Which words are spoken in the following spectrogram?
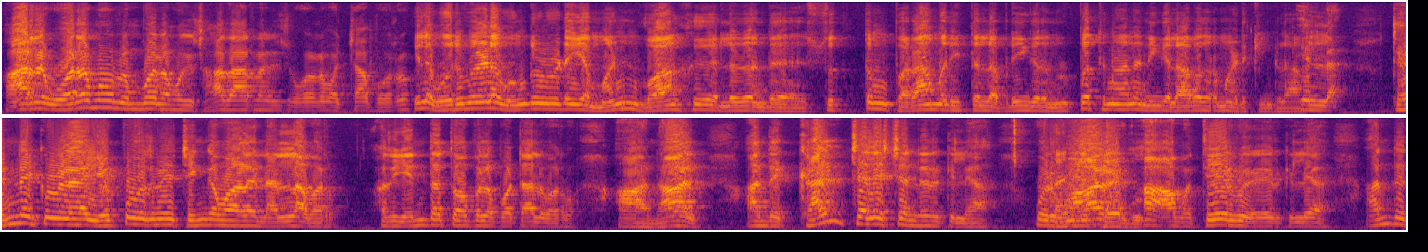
அர உரமும் ரொம்ப நமக்கு சாதாரண உரம் வச்சா போறோம் இல்ல ஒருவேளை உங்களுடைய மண் வாகு அல்லது அந்த சுத்தம் பராமரித்தல் அப்படிங்கிற நுட்பத்தினால நீங்க லாபகரமா எடுக்கீங்களா? இல்ல. தென்னைக்குள்ள எப்போதுமே சிங்க வாழை நல்லா வரும். அது எந்த தோப்பில் போட்டாலும் வரும். ஆனால் அந்த கண் செலெக்ஷன் இருக்கு இல்லையா? ஒரு வாழை தேர்வு. ஆ, ஆமா தேர்வு இருக்கு இல்லையா? அந்த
